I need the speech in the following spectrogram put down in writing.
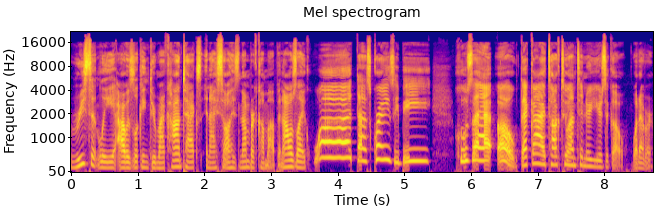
recently, I was looking through my contacts and I saw his number come up, and I was like, "What? That's crazy, B. Who's that? Oh, that guy I talked to on Tinder years ago. Whatever."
